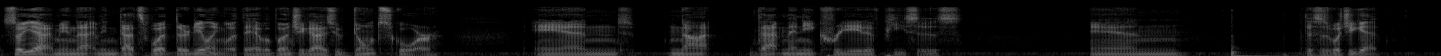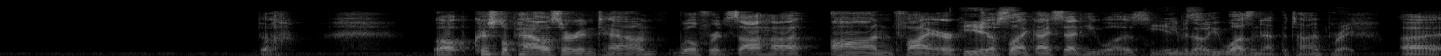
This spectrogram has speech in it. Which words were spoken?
So yeah, I mean that I mean that's what they're dealing with. They have a bunch of guys who don't score, and not that many creative pieces, and this is what you get. Ugh. Well, Crystal Palace are in town. Wilfried Zaha on fire, He is. just like I said he was, He even though he wasn't at the time. Right. Uh,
